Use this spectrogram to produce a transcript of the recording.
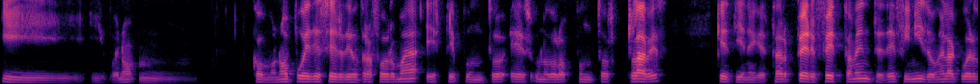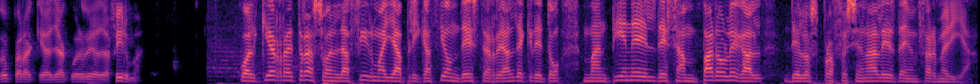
y, bueno, mm, como no puede ser de otra forma, este punto es uno de los puntos claves que tiene que estar perfectamente definido en el acuerdo para que haya acuerdo y haya firma. Cualquier retraso en la firma y aplicación de este Real Decreto mantiene el desamparo legal de los profesionales de enfermería.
